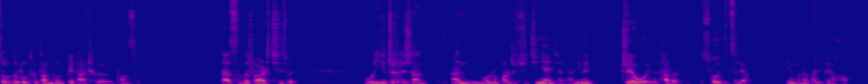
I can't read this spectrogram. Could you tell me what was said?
走的路途当中被大车撞死了。他死的时候二十七岁。我一直想按某种方式去纪念一下他，因为只有我有他的所有的资料，因为我跟他关系比较好。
